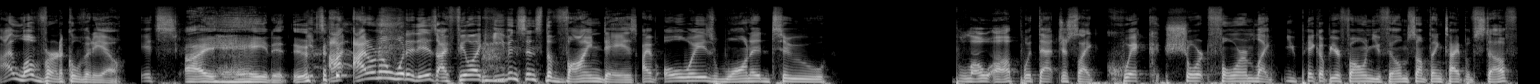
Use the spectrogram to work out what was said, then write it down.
I love vertical video. It's I hate it, dude. it's I, I don't know what it is. I feel like even since the Vine days, I've always wanted to blow up with that just like quick short form like you pick up your phone, you film something type of stuff.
